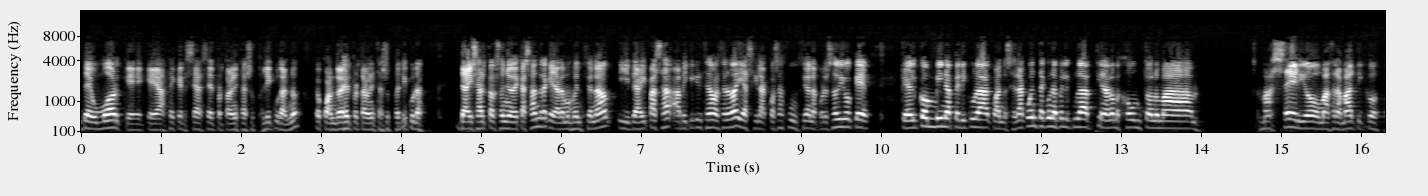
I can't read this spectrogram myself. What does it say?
de humor que, que, hace que sea el protagonista de sus películas, ¿no? O cuando es el protagonista de sus películas. De ahí salta el sueño de Cassandra, que ya lo hemos mencionado, y de ahí pasa a Vicky Cristina Barcelona y así la cosa funciona. Por eso digo que, que él combina películas, cuando se da cuenta que una película tiene a lo mejor un tono más, más serio, más dramático,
